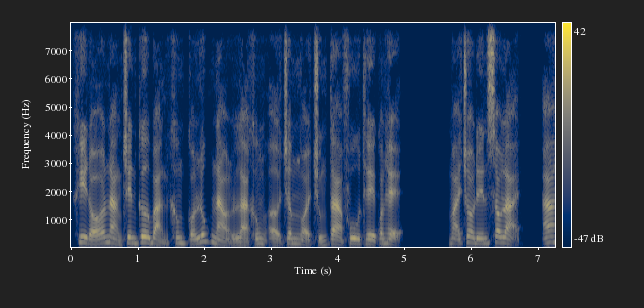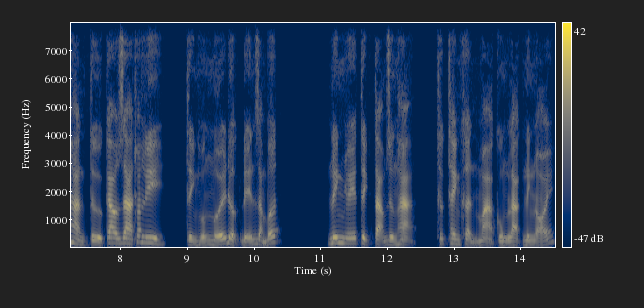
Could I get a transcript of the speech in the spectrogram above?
Khi đó nàng trên cơ bản không có lúc nào là không ở châm ngòi chúng ta phu thê quan hệ. Mãi cho đến sau lại, A Hàn từ cao ra thoát ly, tình huống mới được đến giảm bớt. Ninh Nguyễn Tịch tạm dừng hạ, thực thành khẩn mà cùng Lạc Ninh nói,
